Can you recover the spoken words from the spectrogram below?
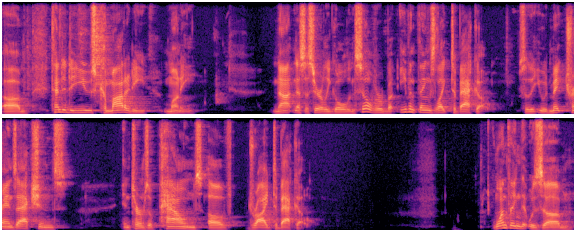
um, tended to use commodity money, not necessarily gold and silver, but even things like tobacco, so that you would make transactions in terms of pounds of dried tobacco. One thing that was um,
